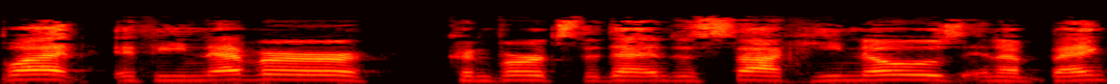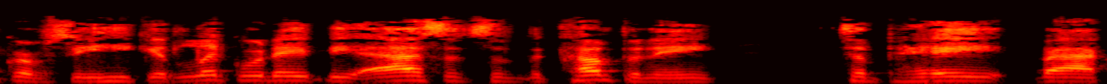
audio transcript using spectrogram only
But if he never converts the debt into stock, he knows in a bankruptcy he could liquidate the assets of the company to pay back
